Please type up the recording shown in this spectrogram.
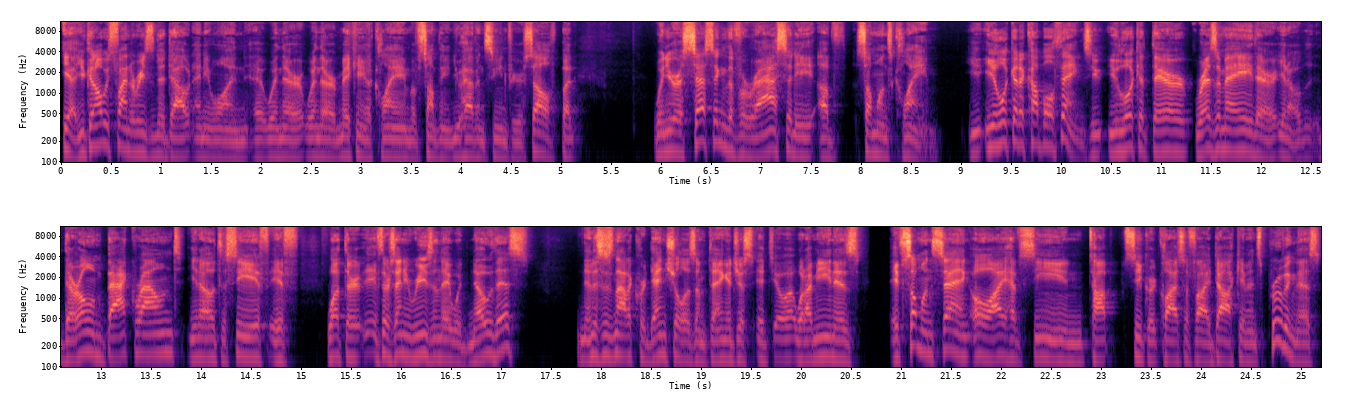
yeah, you can always find a reason to doubt anyone uh, when they're when they're making a claim of something you haven't seen for yourself. But when you're assessing the veracity of someone's claim, you, you look at a couple of things. You, you look at their resume, their you know their own background, you know, to see if if what they're if there's any reason they would know this. And this is not a credentialism thing. It just it, what I mean is if someone's saying, "Oh, I have seen top secret classified documents proving this,"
